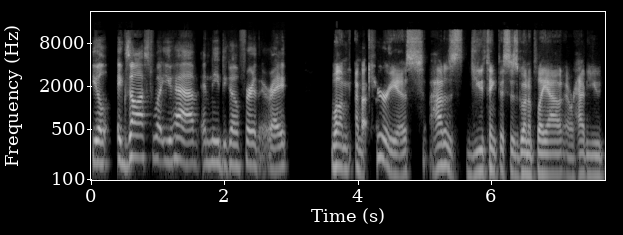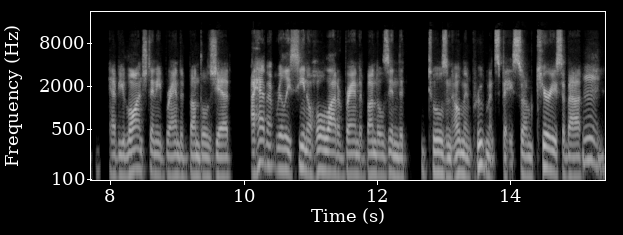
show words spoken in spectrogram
you'll exhaust what you have and need to go further, right? Well, I'm I'm uh, curious. How does do you think this is going to play out, or have you have you launched any branded bundles yet? I haven't really seen a whole lot of branded bundles in the tools and home improvement space. So I'm curious about, mm.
